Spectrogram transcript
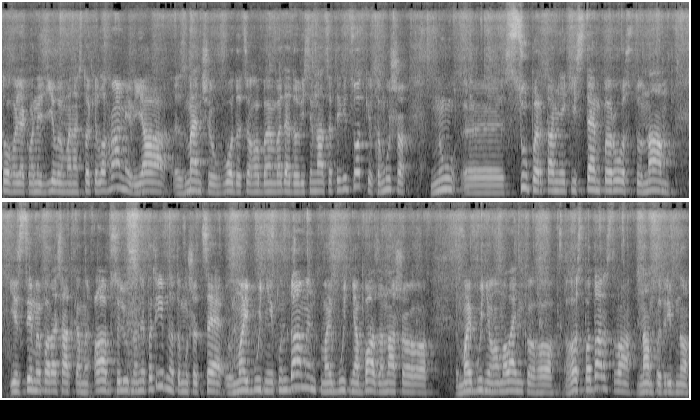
того, як вони з'їли в мене 100 кг, я зменшив воду цього БМВД до 18%, тому що ну, е, супер там якісь темпи росту нам із цими поросятками абсолютно не потрібно, тому що це майбутній фундамент, майбутня база нашого майбутнього маленького господарства. Нам потрібно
